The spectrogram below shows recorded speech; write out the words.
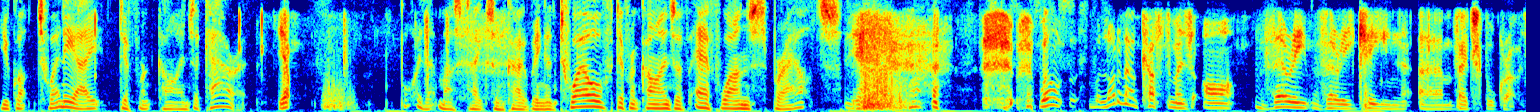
you've got 28 different kinds of carrot. Yep. Boy, that must take some coping. And 12 different kinds of F1 sprouts. Yeah. well, a lot of our customers are very, very keen um, vegetable growers.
